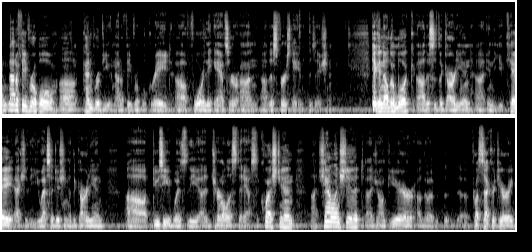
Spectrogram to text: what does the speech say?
not a favorable uh, kind of review, not a favorable grade for the answer on this first day in the position. Take another look. this is the Guardian in the UK, actually the U.S. edition of the Guardian. Uh, Doocy was the uh, journalist that asked the question, uh, challenged it. Uh, Jean Pierre, uh, the, the, press secretary,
